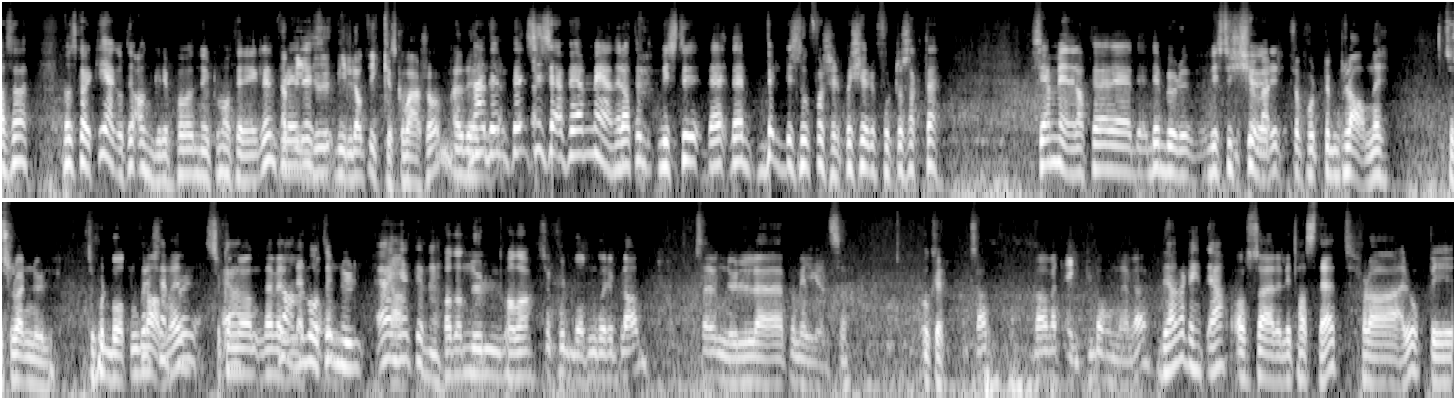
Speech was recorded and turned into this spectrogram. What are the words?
Altså, Nå skal ikke jeg gå til angrep på 0,8-regelen. for Ja, det- vil, du, vil du at det ikke skal være sånn? Er det, Nei, den, den synes jeg, for jeg mener at det, hvis du, det, det er veldig stor forskjell på å kjøre fort og sakte. Så jeg mener at det, det, det burde Hvis du kjører Så fort du planer, så skal det være null. Så fort båten planer, eksempel, så kan ja, du, det er veldig plane lett båter å null. Jeg er Ja. helt enig. Hva da? Null? Hva da? Så fort båten går i plan, så er det null eh, promillegrense. Ok. Ikke sant? Det hadde vært enkelt å håndheve. Det hadde vært enkelt, ja. Og så er det litt hastighet, for da er du oppe i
